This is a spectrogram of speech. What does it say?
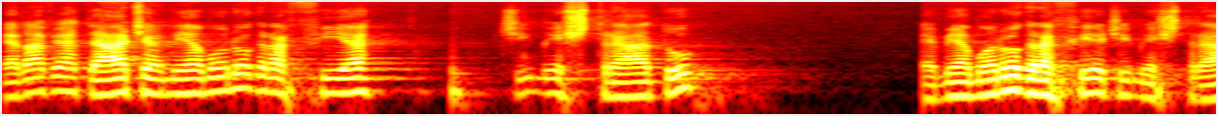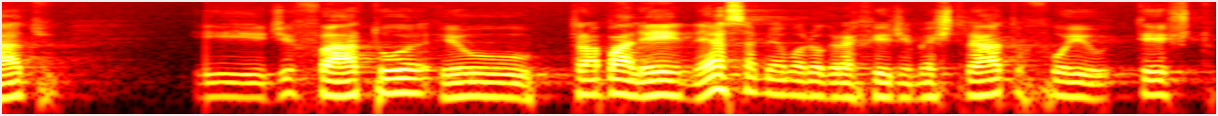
É, na verdade, a minha monografia de mestrado. É minha monografia de mestrado e, de fato, eu trabalhei nessa minha monografia de mestrado, foi o texto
